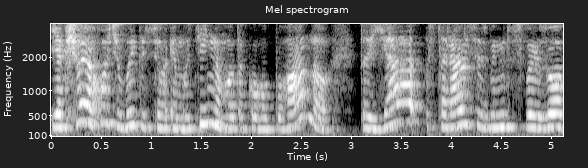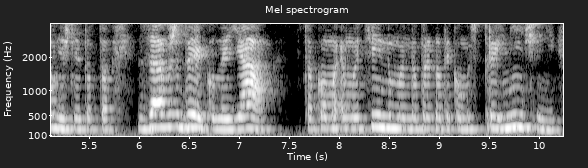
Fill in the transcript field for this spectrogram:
Якщо я хочу вийти з цього емоційного такого поганого, то я стараюся змінити своє зовнішнє. Тобто завжди, коли я в такому емоційному, наприклад, якомусь пригніченні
